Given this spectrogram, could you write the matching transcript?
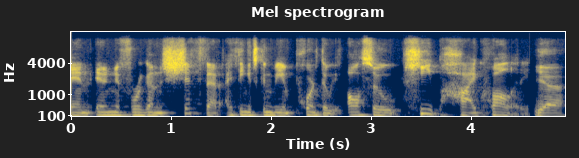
and, and if we're going to shift that, I think it's going to be important that we also keep high quality. Yeah,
